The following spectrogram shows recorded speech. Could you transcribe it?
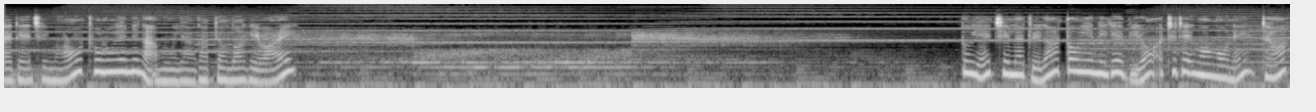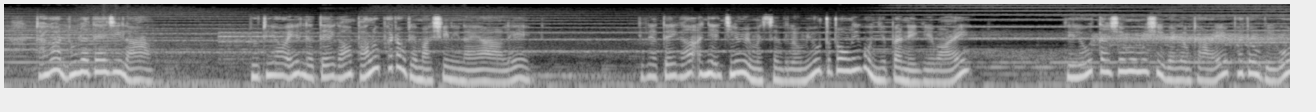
လိုက်တဲ့အချိန်မှာတော့ထိုလူရဲ့မျက်နှာအမူအရာကပြောင်းသွားခဲ့ပါတယ်။သူ့ရဲ့ခြေလက်တွေကတုံရင်နေခဲ့ပြီးတော့အထစ်ထစ်ငေါငေါနဲ့ဒါဒါကလူလက်သေးကြီးလား လူတစ်ယောက်ရဲ့လက်သေးကဘာလို့ဖက်ထုတ်ထဲမှာရှိနေနိုင်ရတာလဲဒီလက်သေးကအညစ်အကြေးတွေမစင်သလိုမျိုးတော်တော်လေးကိုညစ်ပတ်နေခဲ့ပါတယ်ဒီလိုတန်ရှင်းမှုမရှိဘဲလုပ်ထားတဲ့ဖက်ထုတ်တွေကို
